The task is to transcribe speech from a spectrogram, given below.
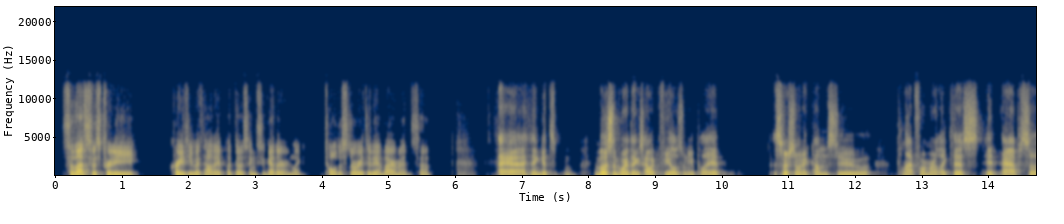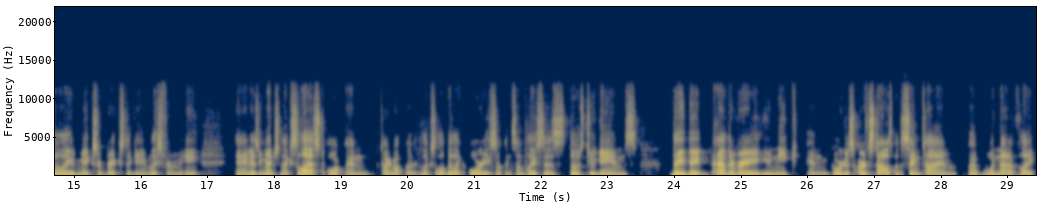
Celeste was pretty crazy with how they put those things together and like told a story through the environment. So I I think it's the most important thing is how it feels when you play it, especially when it comes to platformer like this. It absolutely makes or breaks the game, at least for me. And as you mentioned, like Celeste or and talking about it looks a little bit like Ori in some places. Those two games, they they have their very unique and gorgeous art styles, but at the same time, I would not have like.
